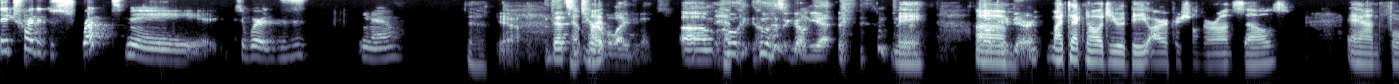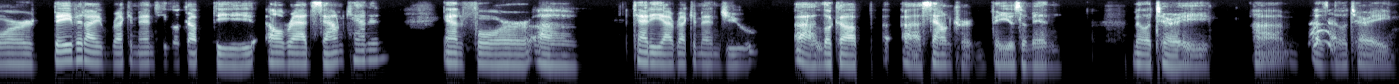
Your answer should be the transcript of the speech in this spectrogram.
they try to disrupt me to where it's, you know. Yeah, yeah. that's Yeah, a my- terrible idea. Um, who who hasn't gone yet? Me. Okay, Um, Darren. my technology would be artificial neuron cells. And for David, I recommend he look up the LRAD sound cannon. And for uh, Teddy, I recommend you uh, look up uh, sound curtain. They use them in military um, as military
